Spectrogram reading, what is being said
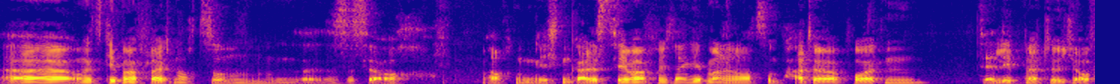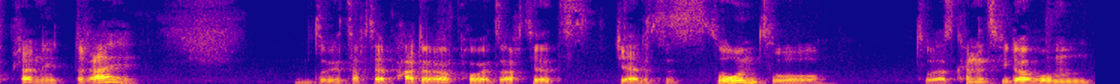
äh, und jetzt geht man vielleicht noch zum, das ist ja auch, auch ein, echt ein geiles Thema, finde ich, dann geht man dann auch zum Paartherapeuten, der lebt natürlich auf Planet 3. So, jetzt sagt der Paartherapeut, sagt jetzt, ja, das ist so und so. So, das kann jetzt wiederum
